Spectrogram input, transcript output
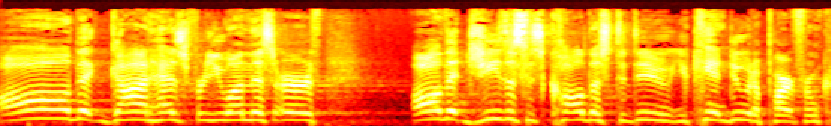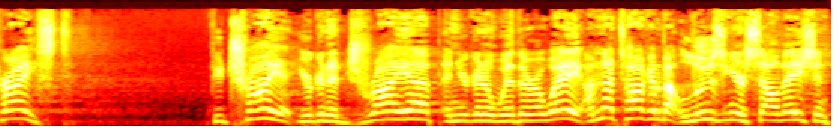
all that God has for you on this earth, all that Jesus has called us to do. You can't do it apart from Christ. If you try it, you're going to dry up and you're going to wither away. I'm not talking about losing your salvation,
